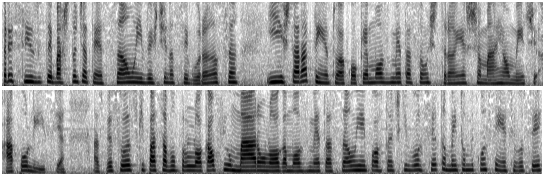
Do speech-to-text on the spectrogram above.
preciso ter bastante atenção, investir na segurança e estar atento a qualquer movimentação estranha, chamar realmente a polícia. As pessoas que passavam pelo local filmaram logo a movimentação e é importante que você também tome consciência. Você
